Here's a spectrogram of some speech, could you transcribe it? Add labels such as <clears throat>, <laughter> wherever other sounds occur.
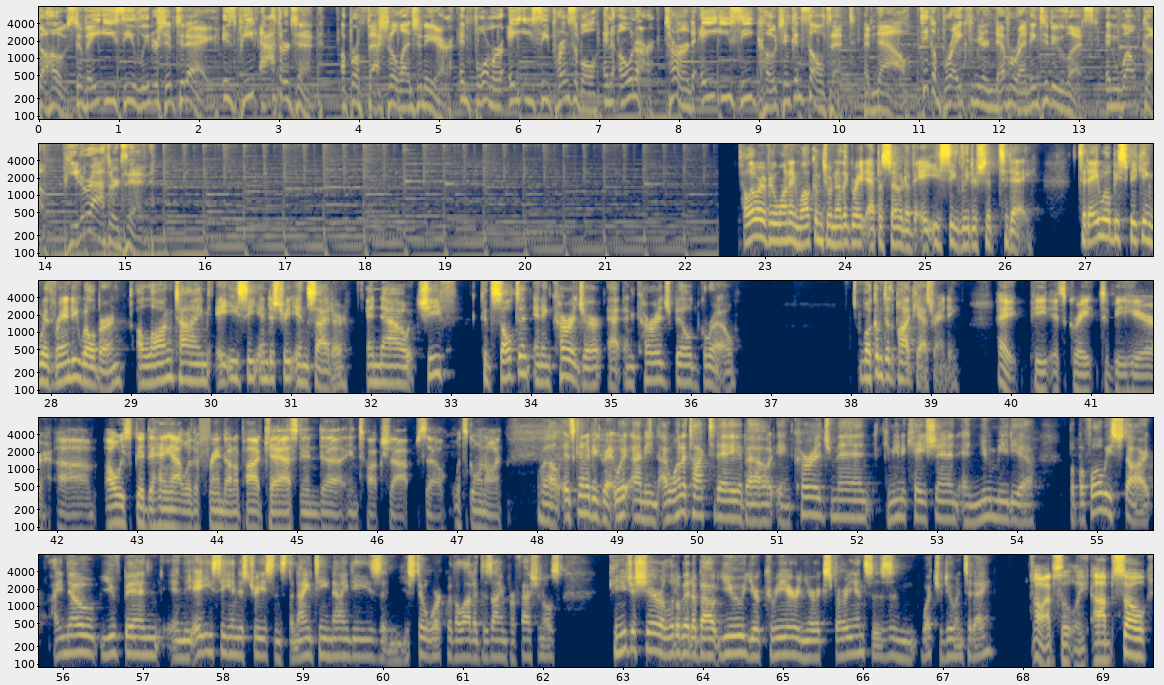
The host of AEC Leadership Today is Pete Atherton, a professional engineer and former AEC principal and owner turned AEC coach and consultant. And now, take a break from your never ending to do list and welcome Peter Atherton. Hello, everyone, and welcome to another great episode of AEC Leadership Today. Today, we'll be speaking with Randy Wilburn, a longtime AEC industry insider and now chief consultant and encourager at Encourage Build Grow. Welcome to the podcast, Randy. Hey, Pete, it's great to be here. Um, always good to hang out with a friend on a podcast and uh, and talk shop. So, what's going on? Well, it's going to be great. We, I mean, I want to talk today about encouragement, communication, and new media but before we start, I know you've been in the AEC industry since the 1990s and you still work with a lot of design professionals. Can you just share a little bit about you, your career, and your experiences and what you're doing today? Oh, absolutely. Um, so,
